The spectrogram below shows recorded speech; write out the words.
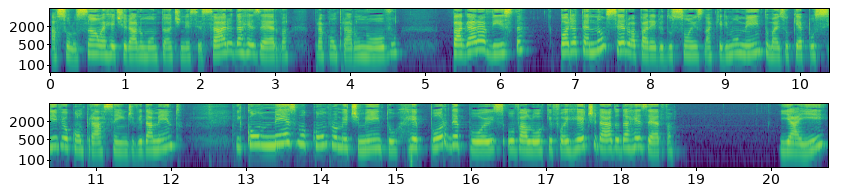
A solução é retirar o montante necessário da reserva para comprar um novo, pagar à vista Pode até não ser o aparelho dos sonhos naquele momento, mas o que é possível comprar sem endividamento e com o mesmo comprometimento repor depois o valor que foi retirado da reserva. E aí,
